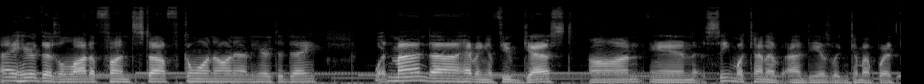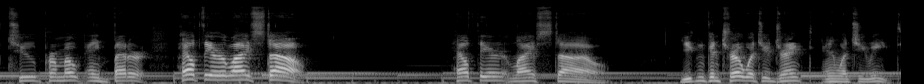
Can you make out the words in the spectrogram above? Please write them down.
I hear there's a lot of fun stuff going on out here today. Wouldn't mind uh, having a few guests on and seeing what kind of ideas we can come up with to promote a better, healthier lifestyle. Healthier lifestyle. You can control what you drink and what you eat.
